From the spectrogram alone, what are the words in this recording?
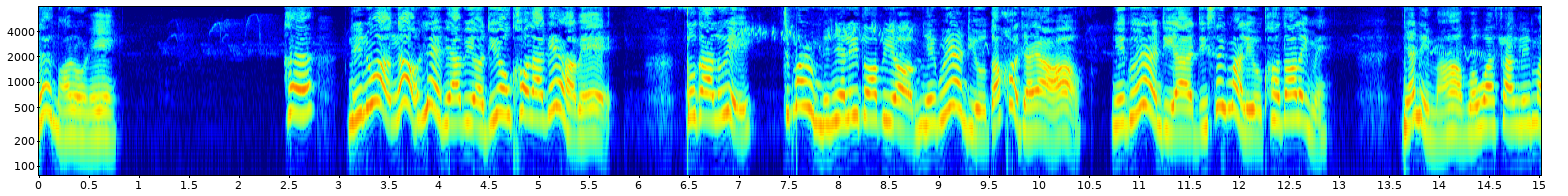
လန့်သွားတော့တယ်။ဟမ်နင်တို့ကငါ့ကိုလှည့်ပြားပြီးတော့ဒီကိုခေါ်လာခဲ့တာပဲ။ကိုကလူကြီးကျမတို့မြင်မြင်လေးသွားပြီးတော့မြေခွေးအန်တီကိုတောက်ခေါ်ကြရအောင်။မြေခွေးအန်တီကဒီစိတ်မလေးကိုခေါ်သွားလိုက်မယ်။ညနေမှာဝဝစားကလေးမ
